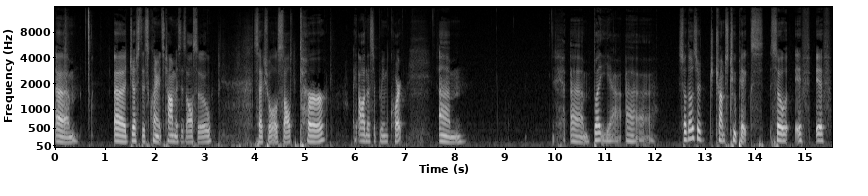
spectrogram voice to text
um, uh, Justice Clarence Thomas is also sexual assaulter on the Supreme Court. Um, um, but yeah, uh, so those are Trump's two picks. So if if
